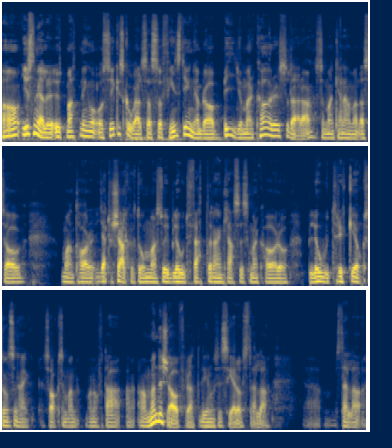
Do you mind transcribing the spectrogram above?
Ja, just när det gäller utmattning och, och psykisk ohälsa så finns det ju inga bra biomarkörer sådär eh, som man kan använda sig av. Om man tar hjärt och kärlsjukdomar så är blodfetterna en klassisk markör och blodtryck är också en sån här sak som man, man ofta använder sig av för att diagnostisera och ställa, eh, ställa,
